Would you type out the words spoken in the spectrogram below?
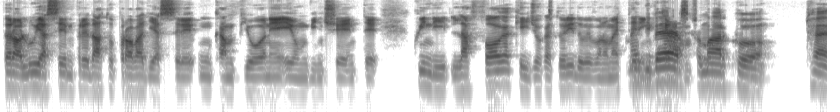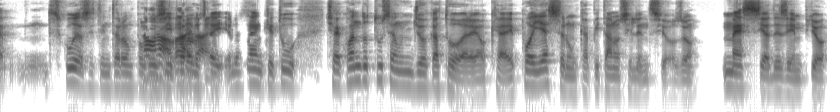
però lui ha sempre dato prova di essere un campione e un vincente. Quindi la foga che i giocatori dovevano mettere in campo. È diverso, Marco. Cioè, mhmm, scusa se ti interrompo no, così, no, vai, però vai. Lo, sai, lo sai anche tu. Cioè, quando tu sei un giocatore, ok, puoi essere un capitano silenzioso. Messi, ad esempio,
